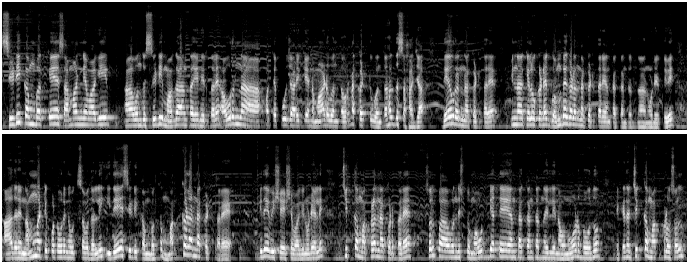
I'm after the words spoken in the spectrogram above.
ಸಿಡಿ ಕಂಬಕ್ಕೆ ಸಾಮಾನ್ಯವಾಗಿ, ಆ, ಒಂದು ಸಿಡಿ ಮಗ ಅಂತ ಏನಿರ್ತಾರೆ, ಅವ್ರನ್ನ, ಮತ್ತೆ ಪೂಜಾರಿಕೆಯನ್ನು ಮಾಡುವಂಥವ್ರನ್ನ ಕಟ್ಟುವಂತಹದ್ದು ಸಹಜ. ದೇವರನ್ನ ಕಟ್ತಾರೆ. ಇನ್ನ ಕೆಲವು ಕಡೆ ಗೊಂಬೆಗಳನ್ನ ಕಟ್ತಾರೆ ಅಂತಕ್ಕಂಥದ್ದನ್ನ ನೋಡಿರ್ತೀವಿ. ಆದರೆ ನಮ್ಮ ಟಿಪ್ಪಟೂರಿನ ಉತ್ಸವದಲ್ಲಿ ಇದೇ ಸಿಡಿ ಕಂಬಕ್ಕೆ ಮಕ್ಕಳನ್ನ ಕಟ್ತಾರೆ. ಇದೇ ವಿಶೇಷವಾಗಿ ನೋಡಿ ಅಲ್ಲಿ ಚಿಕ್ಕ ಮಕ್ಕಳನ್ನ ಕೊಡ್ತಾರೆ ಸ್ವಲ್ಪ ಒಂದಿಷ್ಟು ಮೌಢ್ಯತೆ ಅಂತಕ್ಕಂಥದ್ದನ್ನ ಇಲ್ಲಿ ನಾವು ನೋಡ್ಬೋದು. ಯಾಕೆಂದ್ರೆ ಚಿಕ್ಕ ಮಕ್ಕಳು ಸ್ವಲ್ಪ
